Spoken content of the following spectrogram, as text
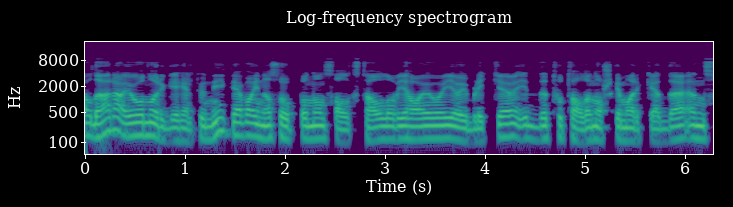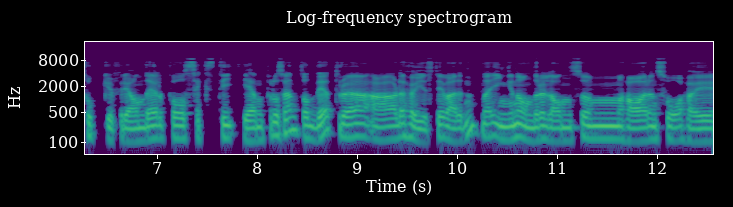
Og Der er jo Norge helt unik. Jeg var inne og så på noen salgstall. og Vi har jo i øyeblikket i det totale norske markedet en sukkerfriandel på 61% og Det tror jeg er det høyeste i verden. Det er ingen andre land som har en så høy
